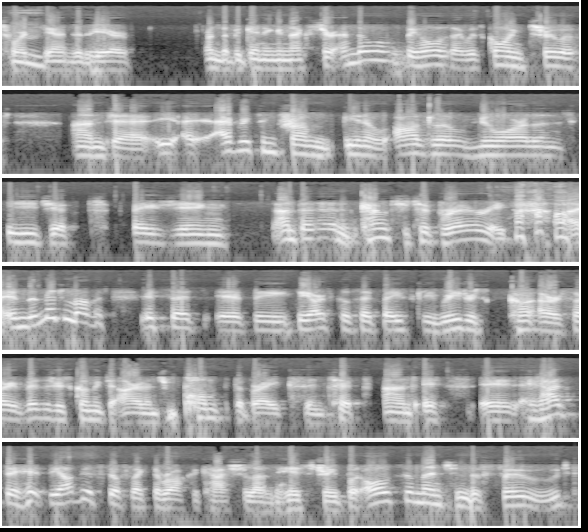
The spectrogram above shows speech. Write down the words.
towards mm. the end of the year and the beginning of next year. And lo and behold, I was going through it, and uh, everything from you know Oslo, New Orleans, Egypt, Beijing, and then County Tipperary. uh, in the middle of it, it said uh, the the article said basically readers co- or sorry visitors coming to Ireland pump the brakes in Tip, and it's it, it had the hit the obvious stuff like the Rock of Cashel and the history, but also mentioned the food.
